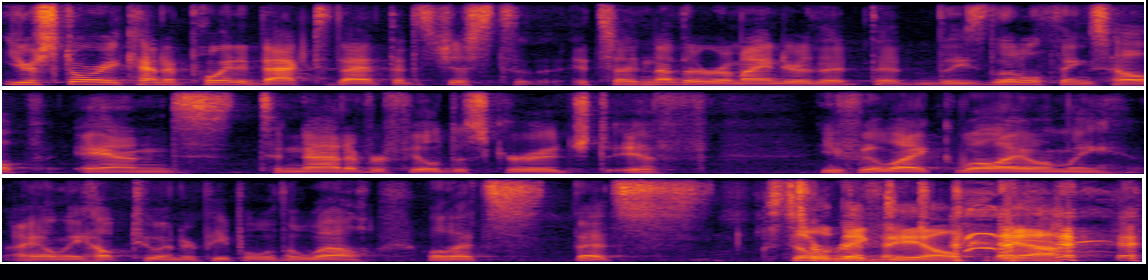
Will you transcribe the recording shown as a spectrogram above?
your story kind of pointed back to that. That's just it's another reminder that that these little things help, and to not ever feel discouraged if you feel like, well, I only I only helped 200 people with a well. Well, that's that's still terrific. a big deal. Yeah,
